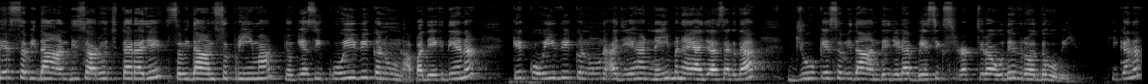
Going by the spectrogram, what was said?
ਫਿਰ ਸੰਵਿਧਾਨ ਦੀ ਸਰਵਉੱਚਤਾ ਰਾਜੇ ਸੰਵਿਧਾਨ ਸੁਪਰੀਮ ਆ, ਕਿਉਂਕਿ ਅਸੀਂ ਕੋਈ ਵੀ ਕਾਨੂੰਨ, ਆਪਾਂ ਦੇਖਦੇ ਆ ਨਾ ਕਿ ਕੋਈ ਵੀ ਕਾਨੂੰਨ ਅਜਿਹਾ ਨਹੀਂ ਬਣਾਇਆ ਜਾ ਸਕਦਾ ਜੋ ਕਿ ਸੰਵਿਧਾਨ ਦੇ ਜਿਹੜਾ ਬੇਸਿਕ ਸਟਰਕਚਰ ਆ ਉਹਦੇ ਵਿਰੁੱਧ ਹੋਵੇ। ਠੀਕ ਆ ਨਾ?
